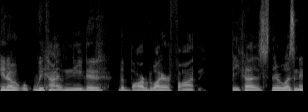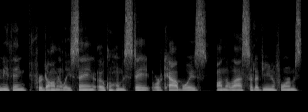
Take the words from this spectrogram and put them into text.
you know, we kind of needed the barbed wire font because there wasn't anything predominantly saying Oklahoma State or Cowboys on the last set of uniforms.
